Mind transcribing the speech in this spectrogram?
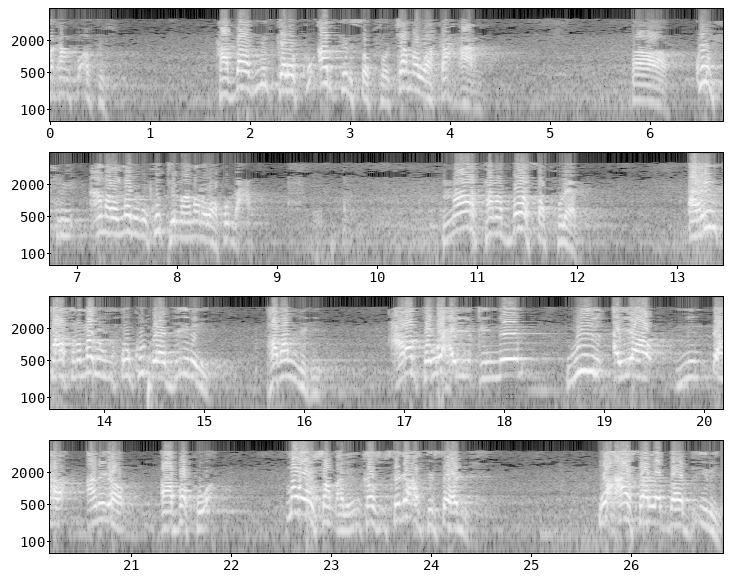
taqaan ku abtirso haddaad mid kale ku abtirsato janna waa ka xaaran kufri camal nabigu ku tilmaamana waa ku dhacay. Naartana boosaad ku leeda arrintaasna nabigu muxuu ku baabi'inayay tabanigii. Carabta waxay yiqiineen wiil ayaa nindhaha aniga aabba ku ah. Marausan dhalin markaasuu iskaga abtirsaa hadhi waxaasaa la baabi'inay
